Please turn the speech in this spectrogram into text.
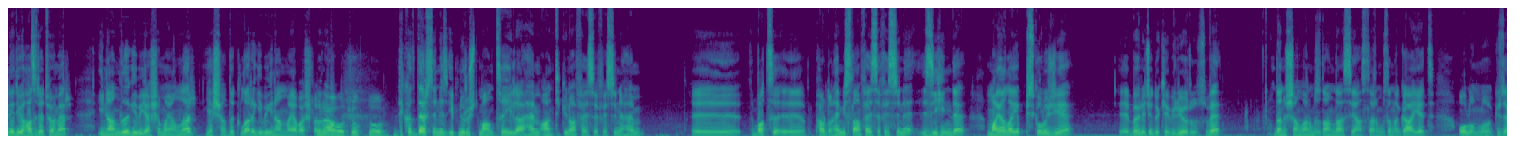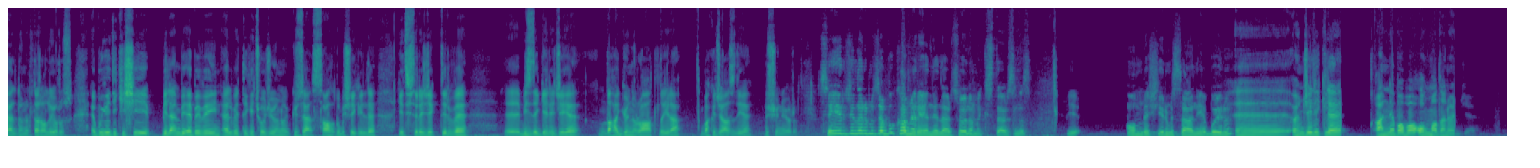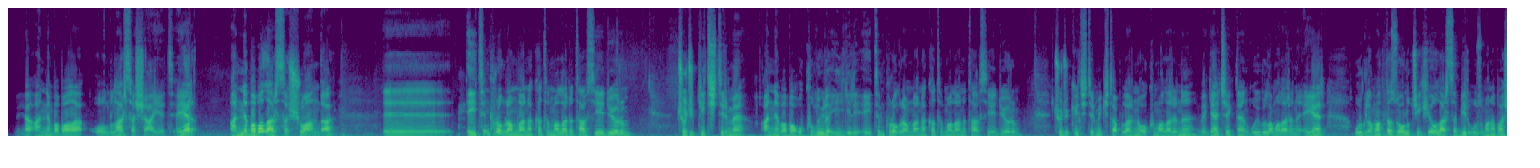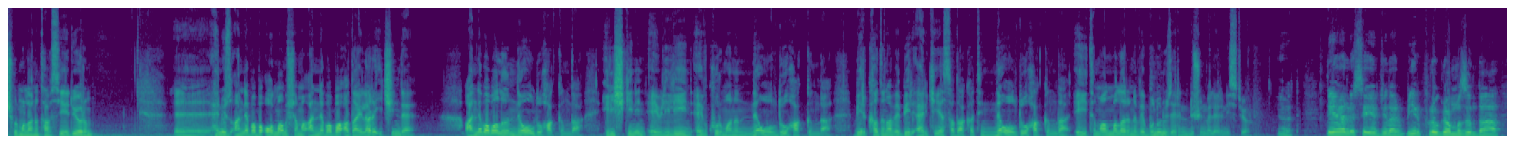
Ne diyor Hazreti Ömer? İnandığı gibi yaşamayanlar yaşadıkları gibi inanmaya başlarlar. bravo çok doğru. Dikkat ederseniz İbn Rüşd mantığıyla hem antik Yunan felsefesini hem e, Batı e, pardon hem İslam felsefesini zihinde mayalayıp psikolojiye e, böylece dökebiliyoruz ve danışanlarımızdan da seanslarımızdan da gayet olumlu, güzel dönütler alıyoruz. E bu yedi kişiyi bilen bir ebeveyn elbette ki çocuğunu güzel, sağlıklı bir şekilde yetiştirecektir ve e, biz de geleceğe daha gönül rahatlığıyla bakacağız diye düşünüyorum. Seyircilerimize bu kameraya neler söylemek istersiniz? Bir 15-20 saniye buyurun. Ee, öncelikle anne baba olmadan önce veya anne baba oldularsa şayet, eğer anne babalarsa şu anda ee, eğitim programlarına katılmalarını tavsiye ediyorum. Çocuk yetiştirme, anne baba okuluyla ilgili eğitim programlarına katılmalarını tavsiye ediyorum. Çocuk yetiştirme kitaplarını okumalarını ve gerçekten uygulamalarını eğer uygulamakta zorluk çekiyorlarsa bir uzmana başvurmalarını tavsiye ediyorum. Ee, henüz anne baba olmamış ama anne baba adayları için de anne babalığın ne olduğu hakkında, ilişkinin, evliliğin, ev kurmanın ne olduğu hakkında, bir kadına ve bir erkeğe sadakatin ne olduğu hakkında eğitim almalarını ve bunun üzerine düşünmelerini istiyorum. Evet. Değerli seyirciler, bir programımızın daha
